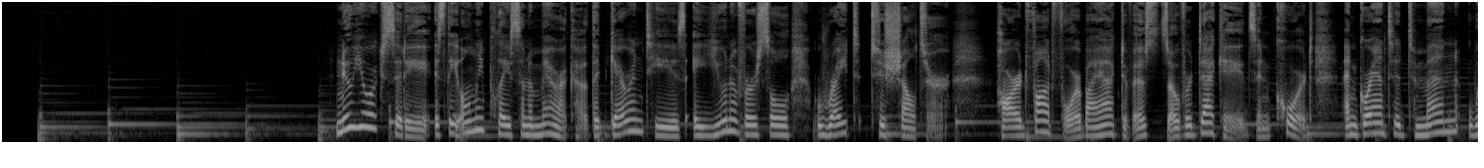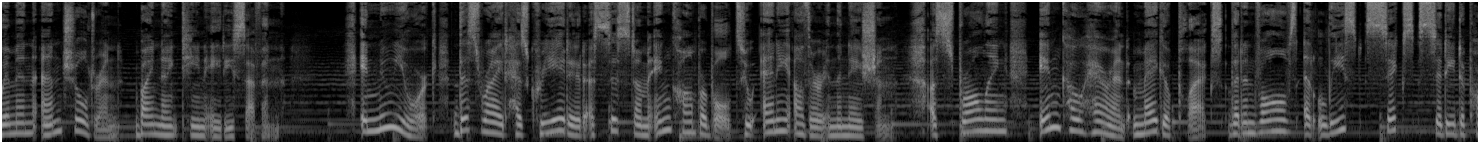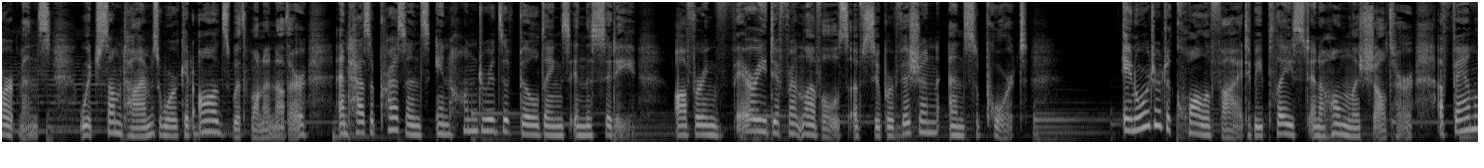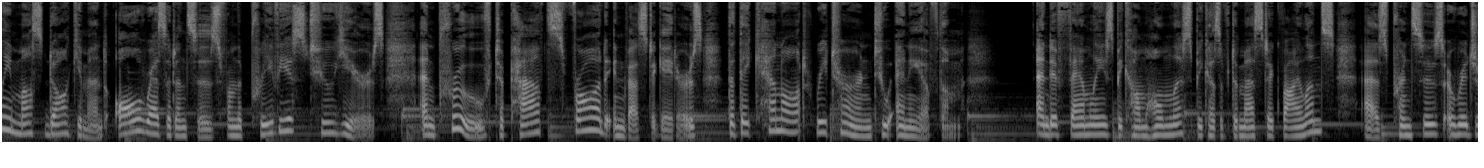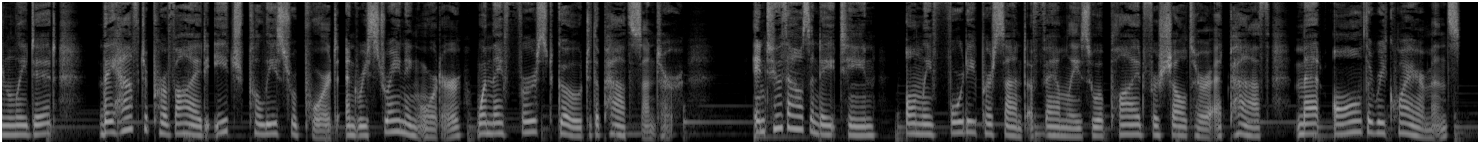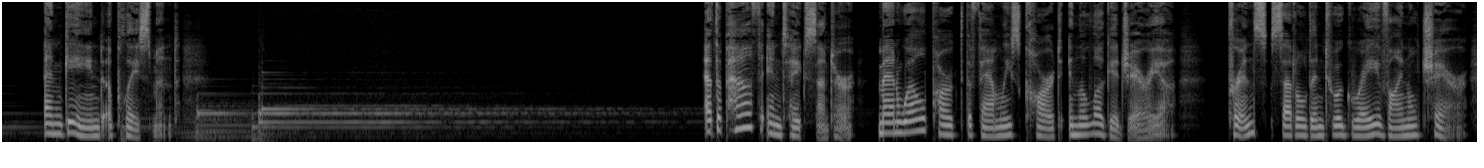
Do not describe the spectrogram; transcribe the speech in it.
New York City is the only place in America that guarantees a universal right to shelter, hard fought for by activists over decades in court and granted to men, women, and children by 1987. In New York, this right has created a system incomparable to any other in the nation a sprawling, incoherent megaplex that involves at least six city departments, which sometimes work at odds with one another, and has a presence in hundreds of buildings in the city, offering very different levels of supervision and support. In order to qualify to be placed in a homeless shelter, a family must document all residences from the previous two years and prove to PATH's fraud investigators that they cannot return to any of them. And if families become homeless because of domestic violence, as Prince's originally did, they have to provide each police report and restraining order when they first go to the PATH Center. In 2018, only 40% of families who applied for shelter at PATH met all the requirements and gained a placement. At the PATH Intake Center, Manuel parked the family's cart in the luggage area. Prince settled into a gray vinyl chair.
